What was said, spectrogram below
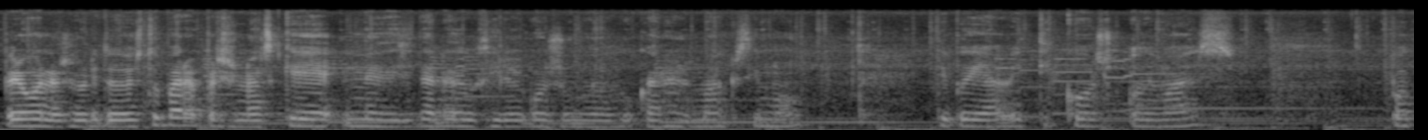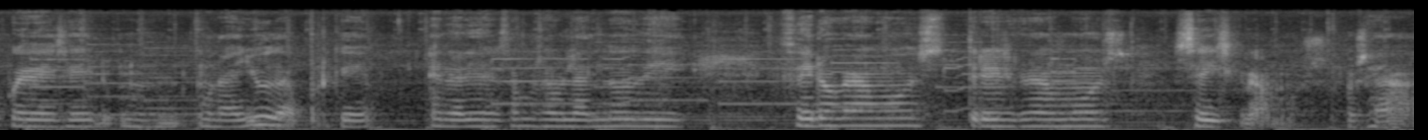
Pero bueno, sobre todo esto para personas que necesitan reducir el consumo de azúcar al máximo, tipo diabéticos o demás, pues puede ser una ayuda, porque en realidad estamos hablando de 0 gramos, 3 gramos, 6 gramos. O sea,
